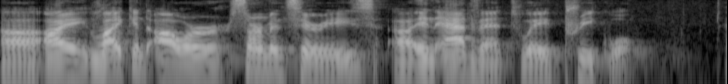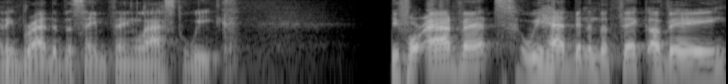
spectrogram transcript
uh, I likened our sermon series uh, in Advent to a prequel. I think Brad did the same thing last week. Before Advent, we had been in the thick of a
